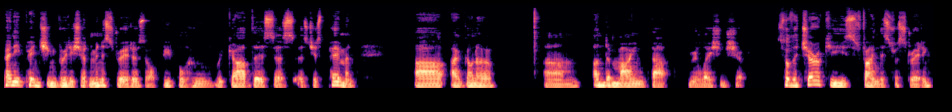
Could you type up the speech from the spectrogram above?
Penny pinching British administrators or people who regard this as, as just payment uh, are going to um, undermine that relationship. So the Cherokees find this frustrating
